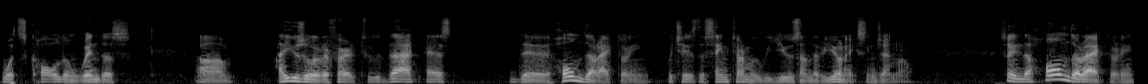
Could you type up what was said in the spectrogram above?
what's called on Windows. Um, I usually refer to that as the home directory, which is the same term we use under Unix in general. So in the home directory,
